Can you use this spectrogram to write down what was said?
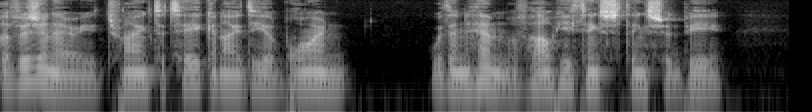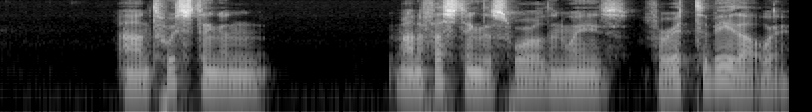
A visionary trying to take an idea born within him of how he thinks things should be and twisting and manifesting this world in ways for it to be that way.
